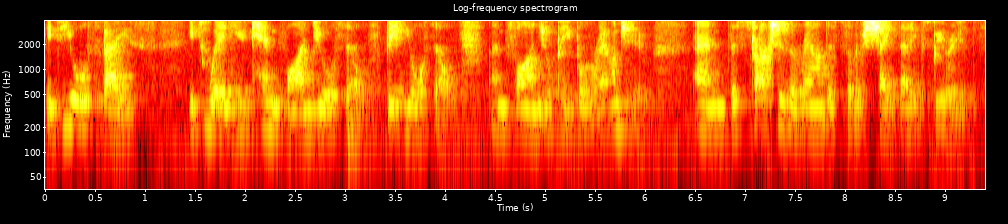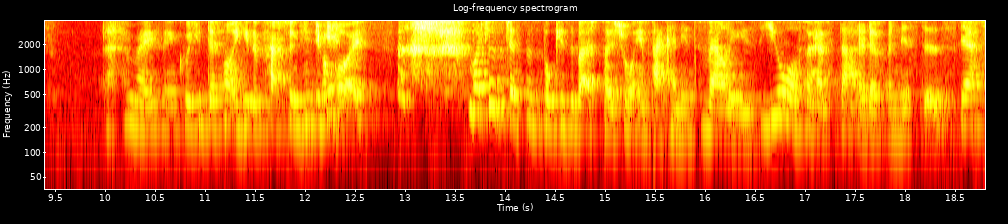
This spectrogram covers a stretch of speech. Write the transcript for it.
It's your space, it's where you can find yourself, be yourself, and find your people around you. And the structures around us sort of shape that experience. That's amazing. We can definitely hear the passion in your voice. Much of Jess's book is about social impact and its values. You also have started Urbanistas yeah.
